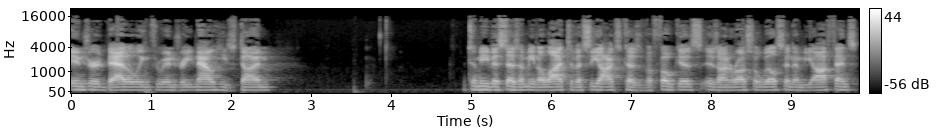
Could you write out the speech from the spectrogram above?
injured, battling through injury. Now he's done to me, this doesn't mean a lot to the Seahawks because the focus is on Russell Wilson and the offense,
